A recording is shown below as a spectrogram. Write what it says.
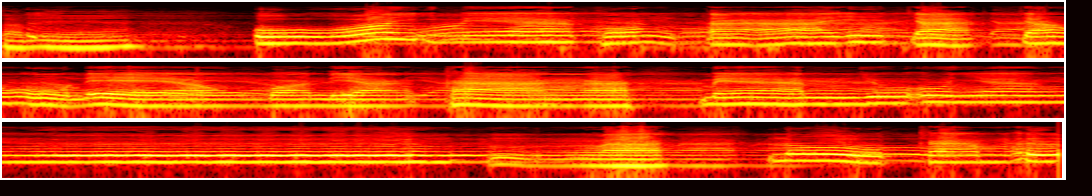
สเมโอ้ยแม่คงตายจากเจ้าแล้วบ่เลี้ยงข้างแม่นอยู่ยังละลูกคำเอ้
